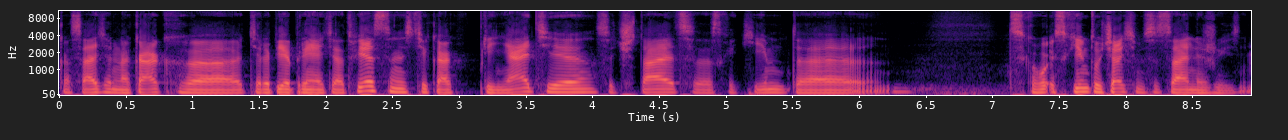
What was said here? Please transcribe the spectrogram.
касательно как э, терапия принятия ответственности, как принятие сочетается с каким-то с, с каким-то участием в социальной жизни.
